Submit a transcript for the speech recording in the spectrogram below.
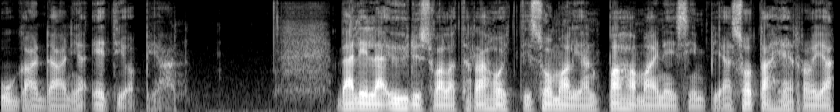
Ugandaan ja Etiopiaan. Välillä Yhdysvallat rahoitti Somalian pahamaineisimpia sotaherroja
